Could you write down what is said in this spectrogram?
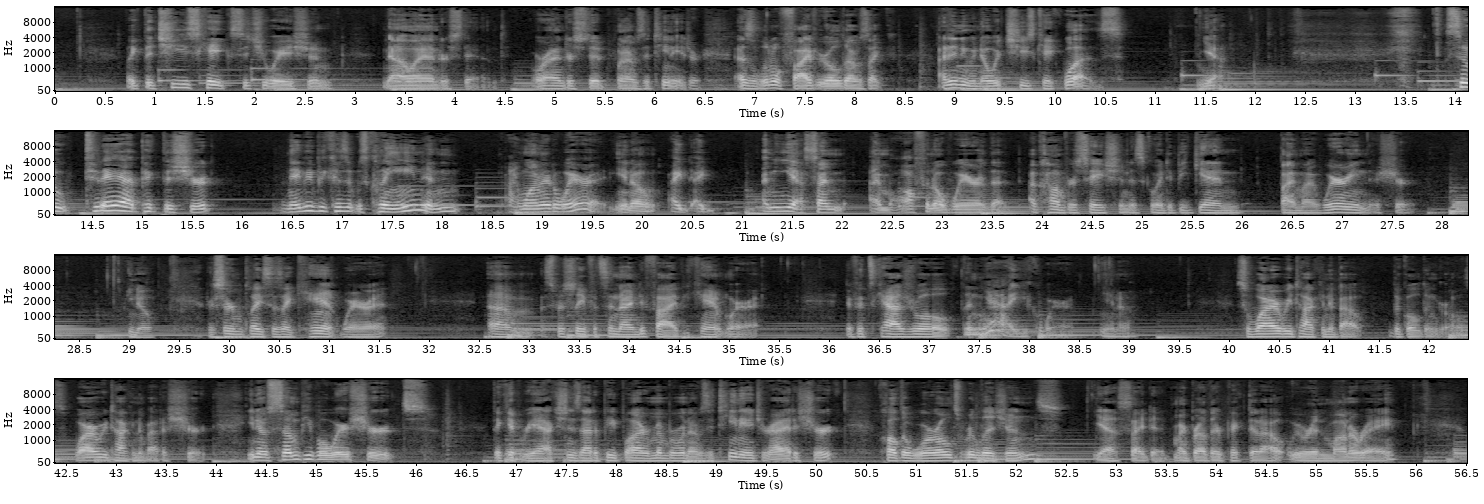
Like the cheesecake situation now i understand or i understood when i was a teenager. As a little five year old i was like i didn't even know what cheesecake was. Yeah. So today i picked this shirt maybe because it was clean and i wanted to wear it you know? I i, I mean yes i'm i'm often aware that a conversation is going to begin by my wearing this shirt you know there's certain places I can't wear it, um, especially if it's a nine to five. You can't wear it. If it's casual, then yeah, you can wear it. You know. So why are we talking about the Golden Girls? Why are we talking about a shirt? You know, some people wear shirts. They get reactions out of people. I remember when I was a teenager, I had a shirt called The World's Religions. Yes, I did. My brother picked it out. We were in Monterey.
